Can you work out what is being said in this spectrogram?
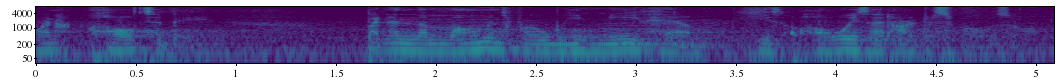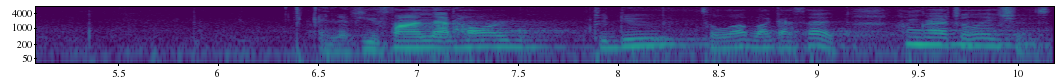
We're not called to be. But in the moments where we need Him, He's always at our disposal. And if you find that hard to do, to love, like I said, congratulations.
